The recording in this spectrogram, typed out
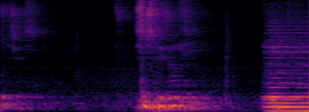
successo. Sospesa um fim.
